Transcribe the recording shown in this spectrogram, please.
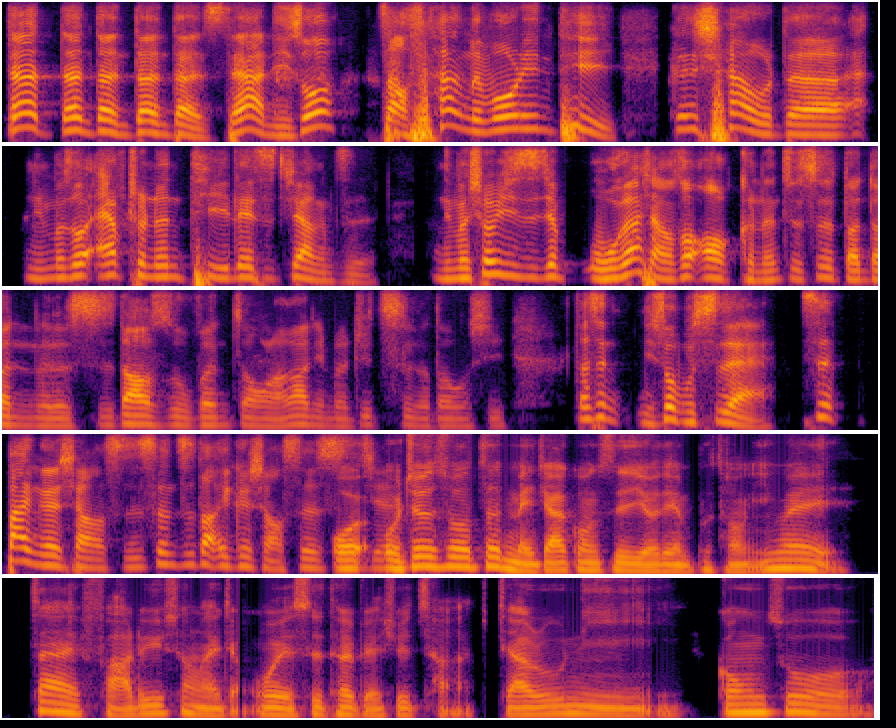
等等等等等，等下你说 早上的 morning tea 跟下午的你们说 afternoon tea 类似这样子？你们休息时间，我刚想说哦，可能只是短短的十到十五分钟了，让你们去吃个东西。但是你说不是哎，是半个小时甚至到一个小时的时间。我我就是说，这每家公司有点不同，因为在法律上来讲，我也是特别去查。假如你工作，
